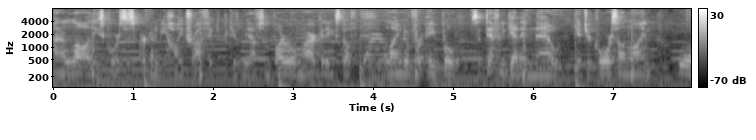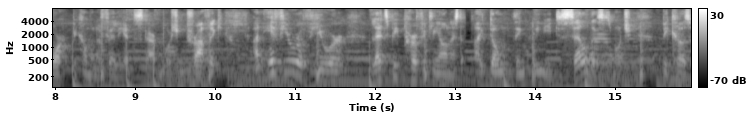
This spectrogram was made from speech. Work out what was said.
and a lot of these courses are going to be high traffic because we have some viral marketing stuff lined up for April so definitely get in now get your course online or become an affiliate to start pushing traffic. And if you're a viewer, let's be perfectly honest, I don't think we need to sell this as much because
